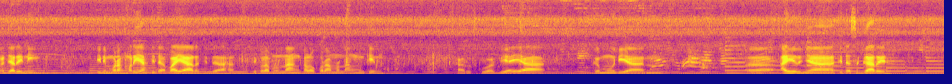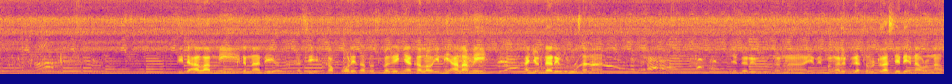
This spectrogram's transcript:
ngejar ini. Ini murah meriah tidak bayar tidak di kolam renang. Kalau kolam renang mungkin harus keluar biaya kemudian eh, airnya tidak segar ya. Tidak alami kena dikasih kaporit atau sebagainya. Kalau ini alami hanyut dari hulu sana. Hanyut dari hulu sana. Ini mengalir tidak terlalu deras jadi enak berenang.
